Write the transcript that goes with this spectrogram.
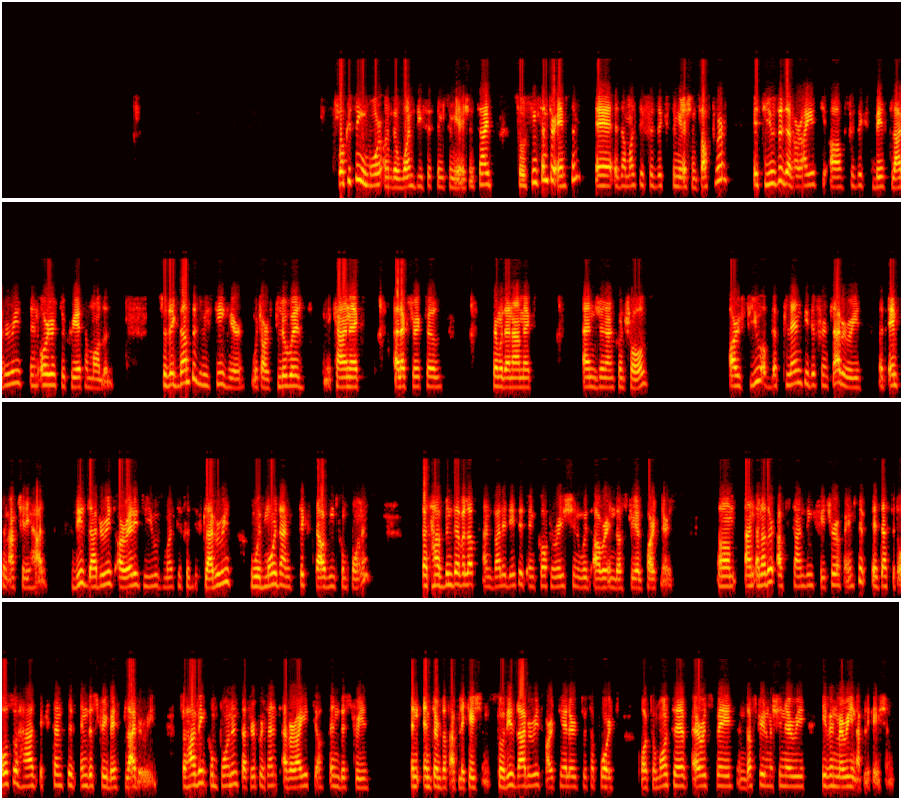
Focusing more on the 1D system simulation side, so SimCenter Amesim uh, is a multi-physics simulation software. It uses a variety of physics-based libraries in order to create a model. So the examples we see here, which are fluids, mechanics, electrical, thermodynamics, engine, and controls, are a few of the plenty different libraries that Amesim actually has. These libraries are ready to use multi-physics libraries with more than 6,000 components that have been developed and validated in cooperation with our industrial partners. Um, and another outstanding feature of Amesim is that it also has extensive industry-based libraries. So having components that represent a variety of industries in, in terms of applications. So these libraries are tailored to support automotive, aerospace, industrial machinery, even marine applications.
